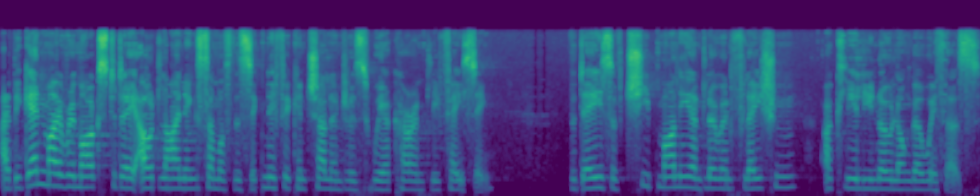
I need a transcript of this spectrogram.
I began my remarks today outlining some of the significant challenges we are currently facing. The days of cheap money and low inflation are clearly no longer with us,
